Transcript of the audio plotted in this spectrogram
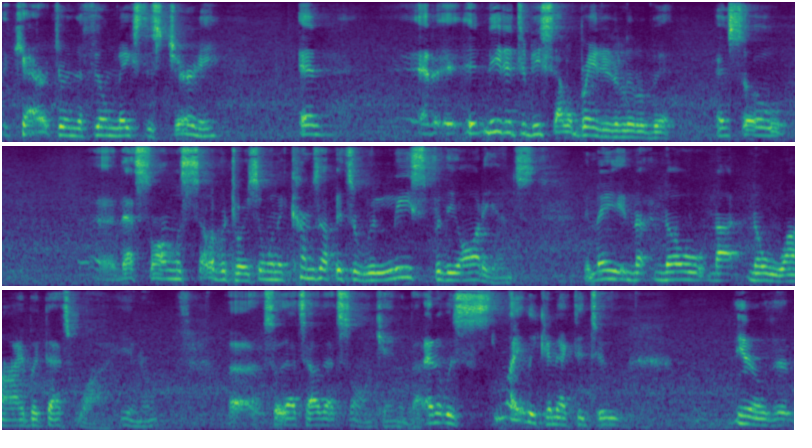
the character in the film makes this journey and, and it, it needed to be celebrated a little bit. And so uh, that song was celebratory. So when it comes up, it's a release for the audience. They may not know, not know why, but that's why, you know. Uh, so that's how that song came about, and it was slightly connected to, you know, the,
